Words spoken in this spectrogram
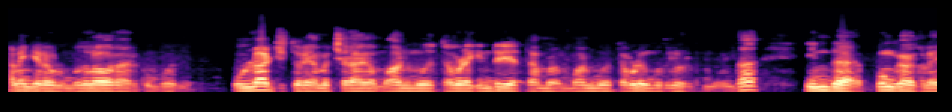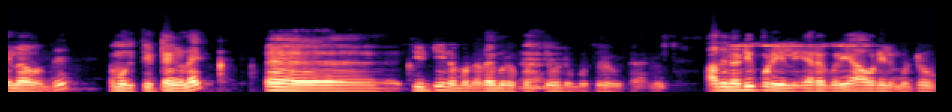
கலைஞர் அவர் முதல்வராக இருக்கும்போது உள்ளாட்சித்துறை அமைச்சராக மாண்பு தமிழக இன்றைய தமிழ் மாண்பு தமிழக முதல்வர் இருக்கும்போது தான் இந்த பூங்காக்களை எல்லாம் வந்து நமக்கு திட்டங்களை ஆஹ், நம்ம நடைமுறைப்படுத்த வேண்டும் உத்தரவிட்டார்கள் அதன் அடிப்படையில் ஏறக்குறைய ஆவடியில் மட்டும்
